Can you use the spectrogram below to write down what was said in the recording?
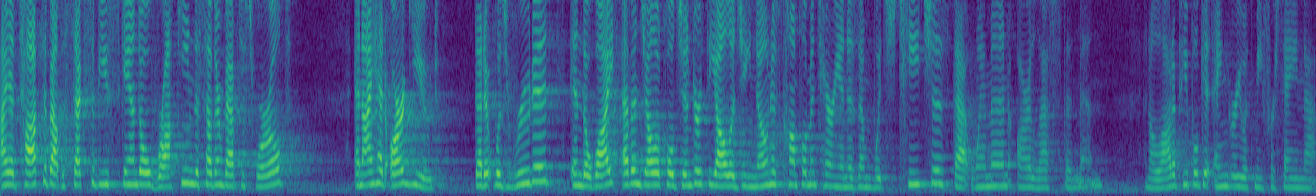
I had talked about the sex abuse scandal rocking the Southern Baptist world, and I had argued that it was rooted in the white evangelical gender theology known as complementarianism, which teaches that women are less than men. And a lot of people get angry with me for saying that.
